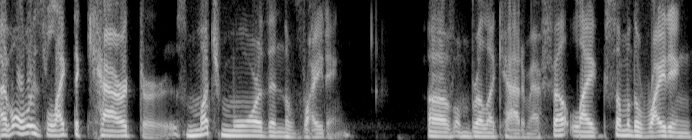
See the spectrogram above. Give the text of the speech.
I've always liked the characters much more than the writing of Umbrella Academy. I felt like some of the writing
